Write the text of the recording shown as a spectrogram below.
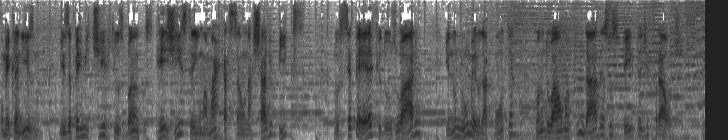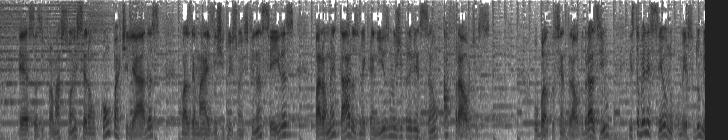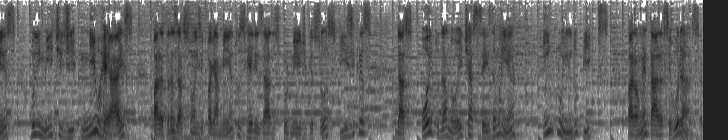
O mecanismo visa permitir que os bancos registrem uma marcação na chave Pix, no CPF do usuário e no número da conta quando há uma fundada suspeita de fraude. Essas informações serão compartilhadas com as demais instituições financeiras para aumentar os mecanismos de prevenção a fraudes. O Banco Central do Brasil estabeleceu no começo do mês o limite de mil reais para transações e pagamentos realizados por meio de pessoas físicas das 8 da noite às 6 da manhã, incluindo o Pix, para aumentar a segurança.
